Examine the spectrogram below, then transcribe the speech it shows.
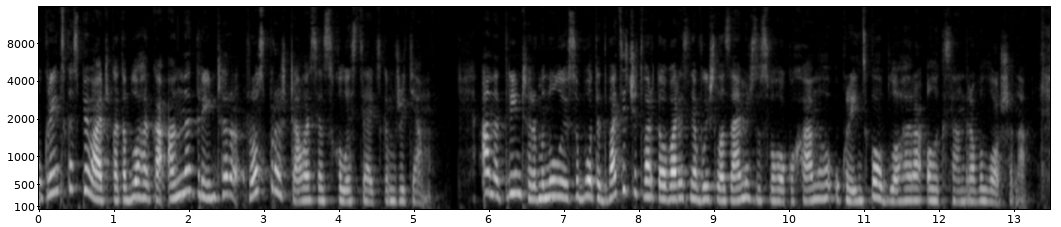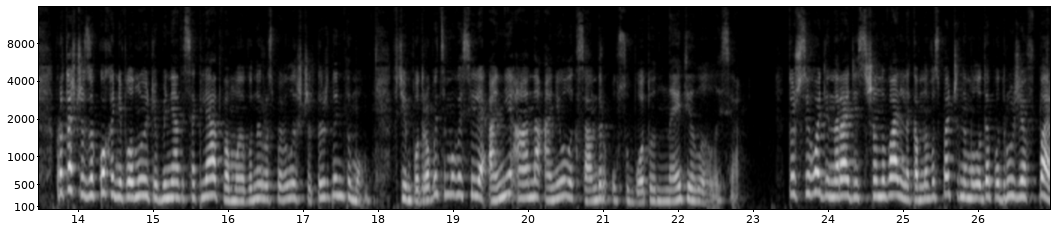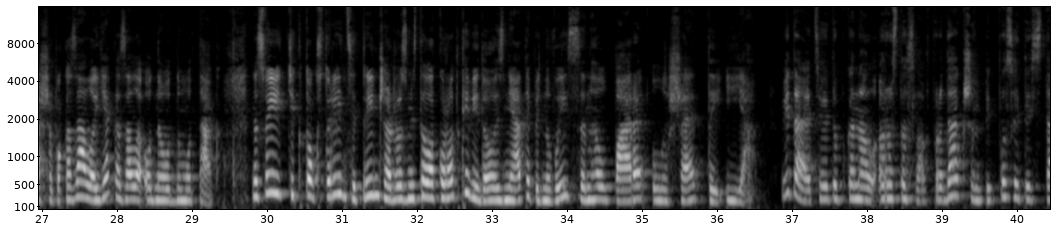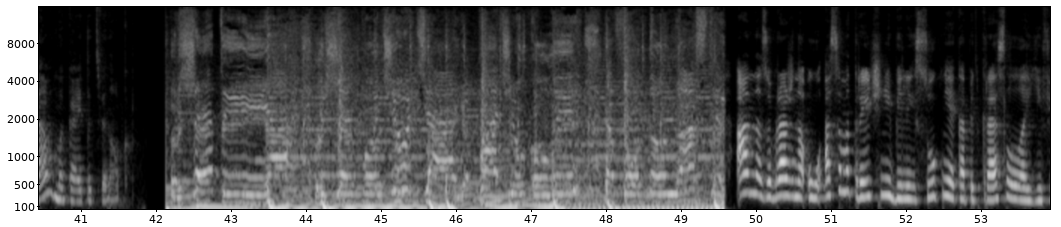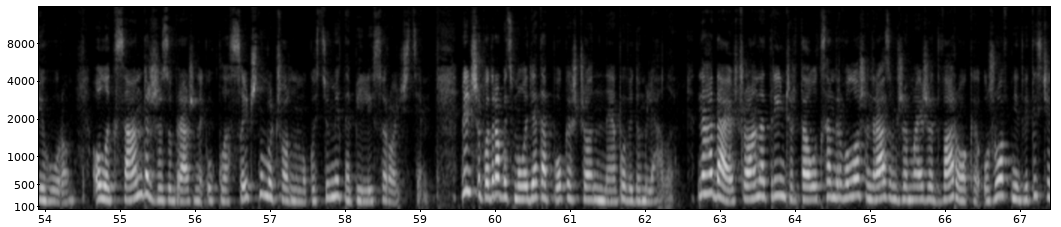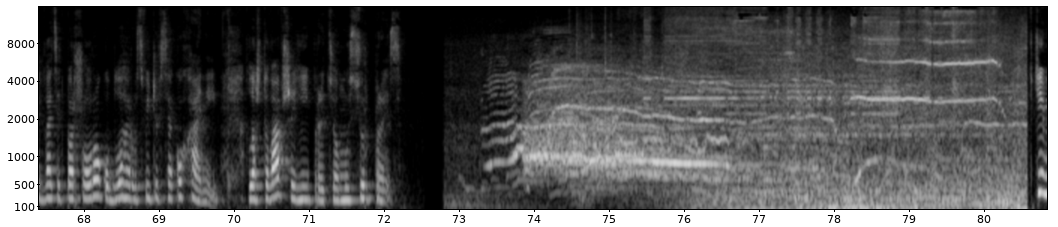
Українська співачка та блогерка Анна Трінчер розпрощалася з холостяцьким життям. Анна Трінчер минулої суботи, 24 вересня, вийшла заміж за свого коханого українського блогера Олександра Волошина. Про те, що закохані планують обмінятися клятвами, вони розповіли ще тиждень тому. Втім, подробицями весілля ані Анна, ані Олександр у суботу не ділилися. Тож сьогодні на радість шанувальникам новоспечене молоде подружжя вперше показало, як казали одне одному так. На своїй тікток сторінці Трінчер розмістила коротке відео, зняте під новий сингл пари Лише ти і я. Вітаю, це ютуб канал Ростислав Продакшн. Підписуйтесь та вмикайте дзвінок. Лише ти Анна зображена у асиметричній білій сукні, яка підкреслила її фігуру. Олександр же зображений у класичному чорному костюмі та білій сорочці. Більше подробиць молодята поки що не повідомляли. Нагадаю, що Анна Трінчер та Олександр Волошин разом вже майже два роки. У жовтні 2021 року блогер освічився коханій, влаштувавши їй при цьому сюрприз.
